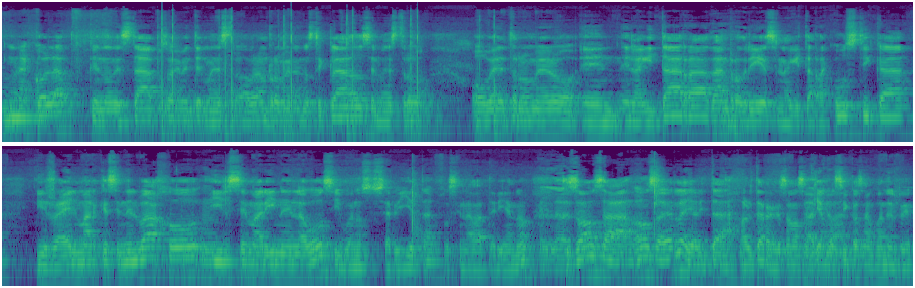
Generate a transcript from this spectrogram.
Una collab que en donde está pues obviamente el maestro Abraham Romero en los teclados, el maestro Obed Romero en, en la guitarra, Dan Rodríguez en la guitarra acústica, Israel Márquez en el bajo, Ilse Marina en la voz y bueno su servilleta pues en la batería, ¿no? Entonces vamos a, vamos a verla y ahorita, ahorita regresamos aquí a Acá. Música San Juan del Río.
